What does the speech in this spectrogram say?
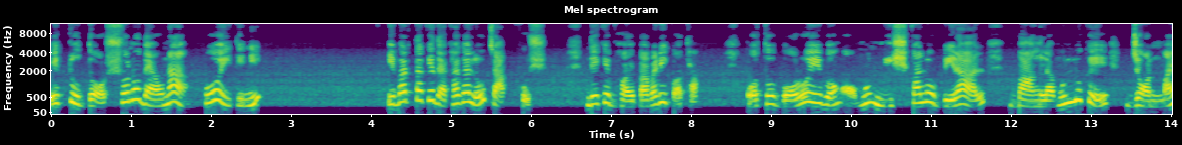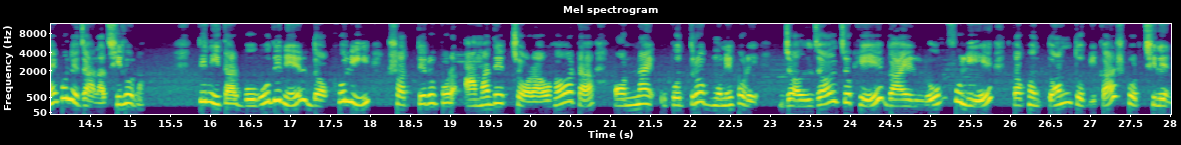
একটু দর্শনও দাও না, কই তিনি? এবার তাকে দেখা গেল চাক্ষুষ। দেখে ভয় পাবারই কথা। অত বড় এবং অমন নিষ্কালো বেড়াল বাংলা মুল্লুকে জন্মায় বলে জানা ছিল না। তিনি তার বহুদিনের দখলই সত্ত্বের উপর আমাদের চড়াও হওয়াটা অন্যায় উপদ্রব মনে করে জলজল চোখে গায়ের লোম ফুলিয়ে তখন দন্ত বিকাশ করছিলেন।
